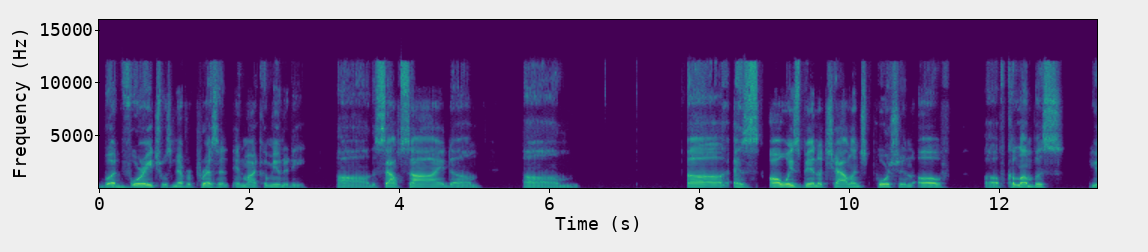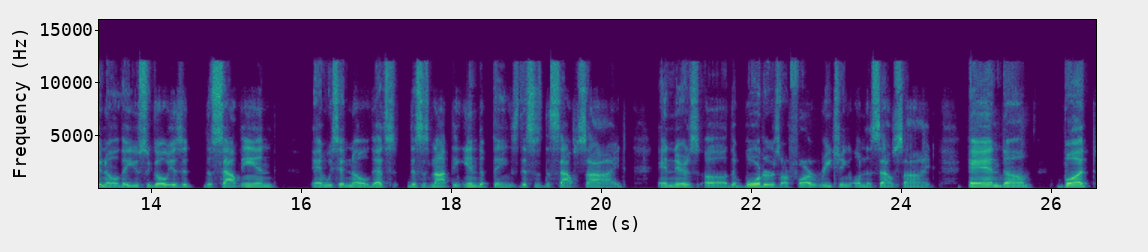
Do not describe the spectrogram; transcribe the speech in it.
but 4-H mm. was never present in my community. Uh, the South Side um, um, uh, has always been a challenged portion of of Columbus. You know, they used to go, is it the South End? And we said, no, that's this is not the end of things. This is the South Side, and there's uh the borders are far reaching on the South Side, and um, but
